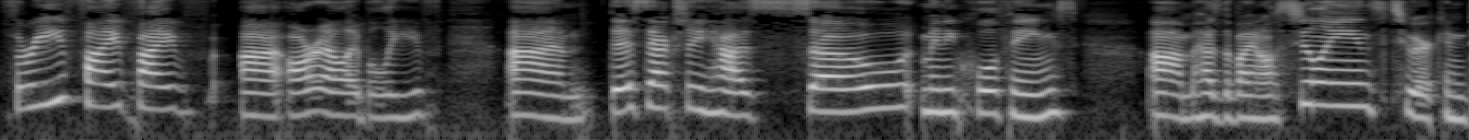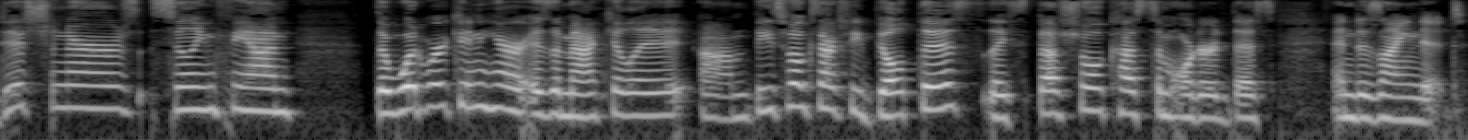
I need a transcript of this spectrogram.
355 uh, RL, I believe. Um, this actually has so many cool things. Um, has the vinyl ceilings, two air conditioners, ceiling fan. The woodwork in here is immaculate. Um, these folks actually built this. They special custom ordered this and designed it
